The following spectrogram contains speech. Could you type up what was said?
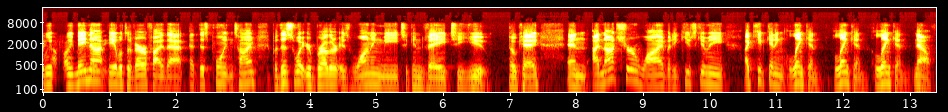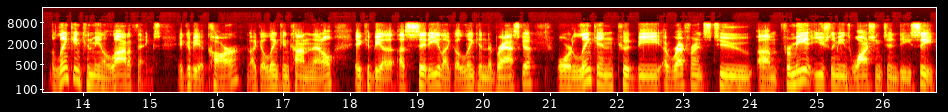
we, not we may not be able to verify that at this point in time, but this is what your brother is wanting me to convey to you. Okay. And I'm not sure why, but he keeps giving me, I keep getting Lincoln, Lincoln, Lincoln. Now, Lincoln can mean a lot of things. It could be a car, like a Lincoln Continental. It could be a, a city, like a Lincoln, Nebraska. Or Lincoln could be a reference to, um, for me, it usually means Washington, D.C.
